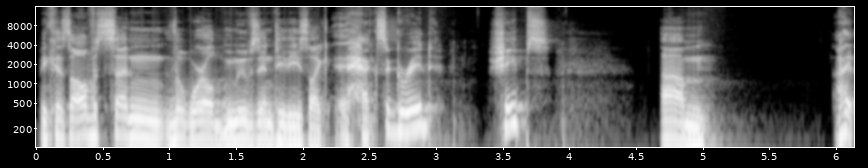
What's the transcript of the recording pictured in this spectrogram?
because all of a sudden the world moves into these like hexagrid shapes. Um, I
